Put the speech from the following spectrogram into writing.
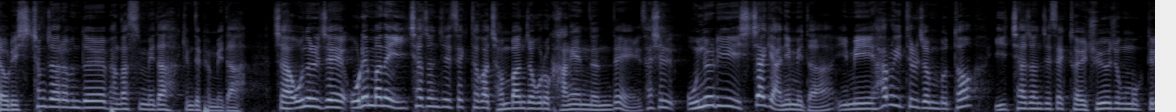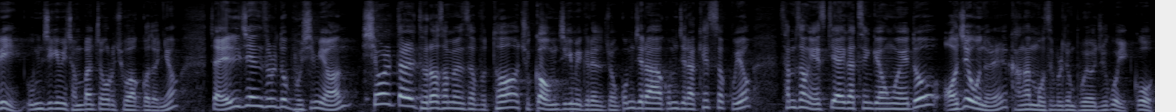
자, 우리 시청자 여러분들 반갑습니다. 김 대표입니다. 자, 오늘 이제 오랜만에 2차 전지 섹터가 전반적으로 강했는데 사실 오늘이 시작이 아닙니다. 이미 하루 이틀 전부터 2차 전지 섹터의 주요 종목들이 움직임이 전반적으로 좋았거든요. 자, LG엔솔도 보시면 10월 달 들어서면서부터 주가 움직임이 그래도 좀 꼼지락꼼지락 했었고요. 삼성 SDI 같은 경우에도 어제 오늘 강한 모습을 좀 보여주고 있고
